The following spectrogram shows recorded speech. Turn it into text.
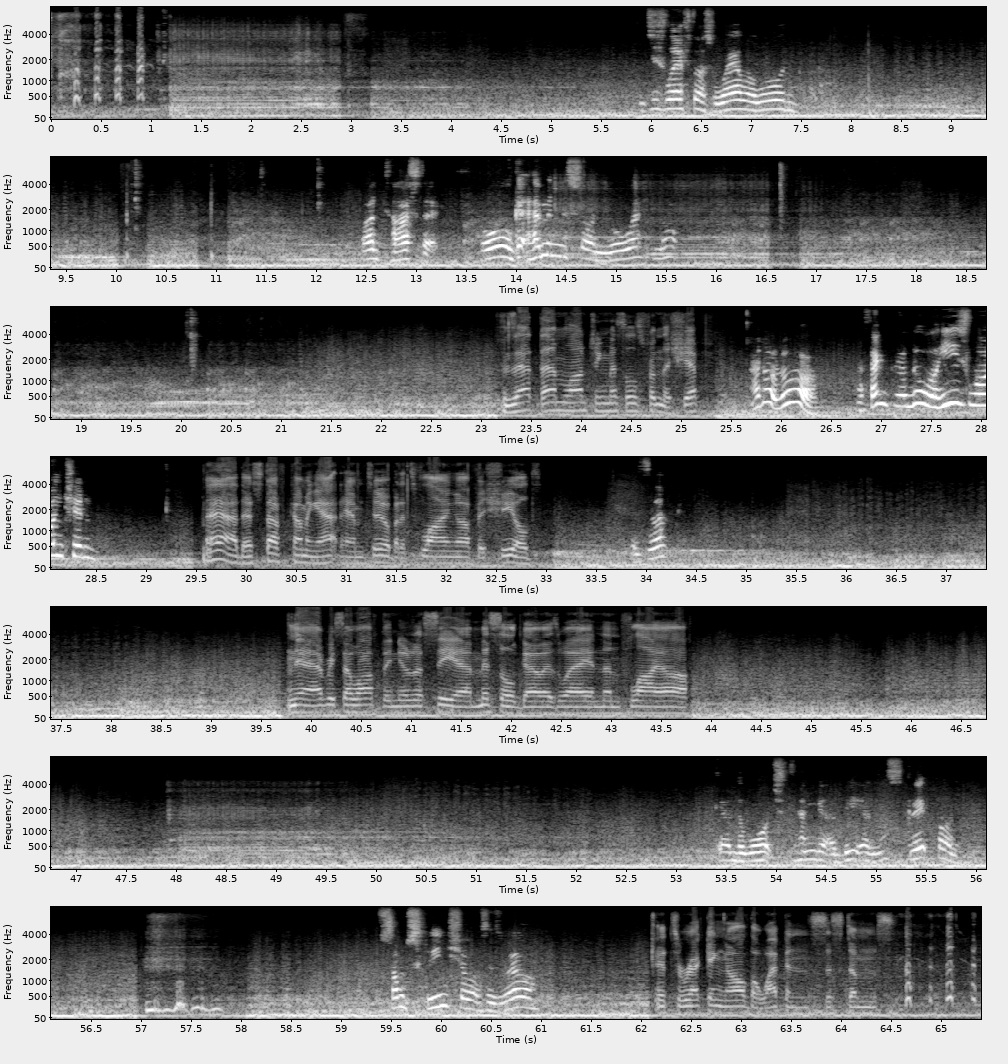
just left us well alone. Fantastic. Oh, get him in the sun, will we? No. Is that them launching missiles from the ship? I don't know. I think, uh, no, he's launching. Yeah, there's stuff coming at him too, but it's flying off his shield. Is there? Yeah, every so often you'll just see a missile go his way and then fly off. Getting to watch him get a beating. This is great fun. Some screenshots as well. It's wrecking all the weapons systems.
